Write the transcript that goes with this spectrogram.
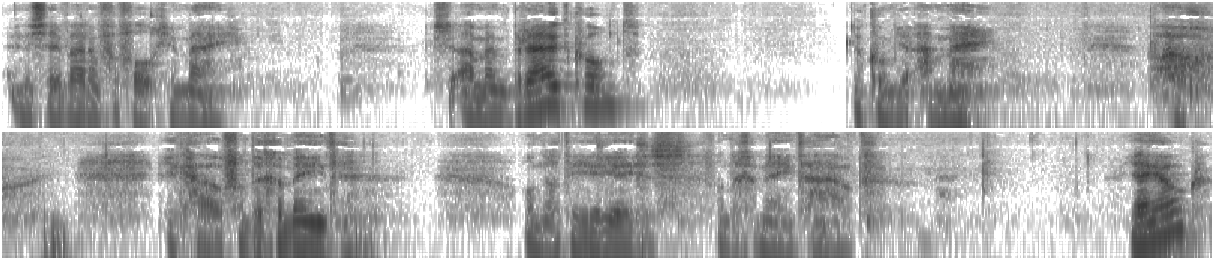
En hij zei: Waarom vervolg je mij? Als je aan mijn bruid komt, dan kom je aan mij. Wow, ik hou van de gemeente. Omdat de Heer Jezus van de gemeente houdt. Jij ook?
